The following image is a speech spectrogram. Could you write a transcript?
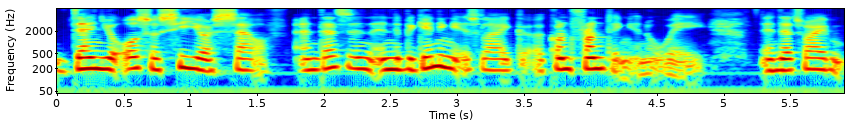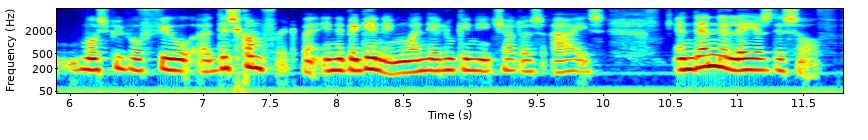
then you also see yourself. And that's in, in the beginning is like uh, confronting in a way. And that's why most people feel uh, discomfort when, in the beginning when they look in each other's eyes. And then the layers dissolve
